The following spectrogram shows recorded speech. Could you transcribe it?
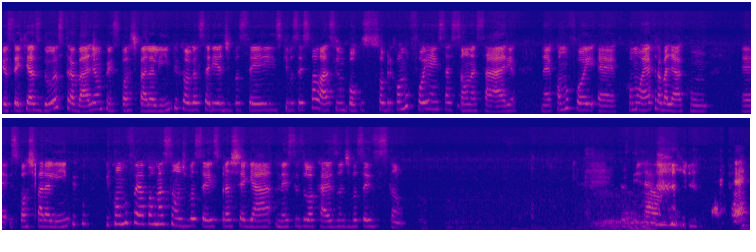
eu sei que as duas trabalham com esporte paralímpico. Eu gostaria de vocês que vocês falassem um pouco sobre como foi a inserção nessa área, né? Como foi, é, como é trabalhar com é, esporte paralímpico e como foi a formação de vocês para chegar nesses locais onde vocês estão? Então, é,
